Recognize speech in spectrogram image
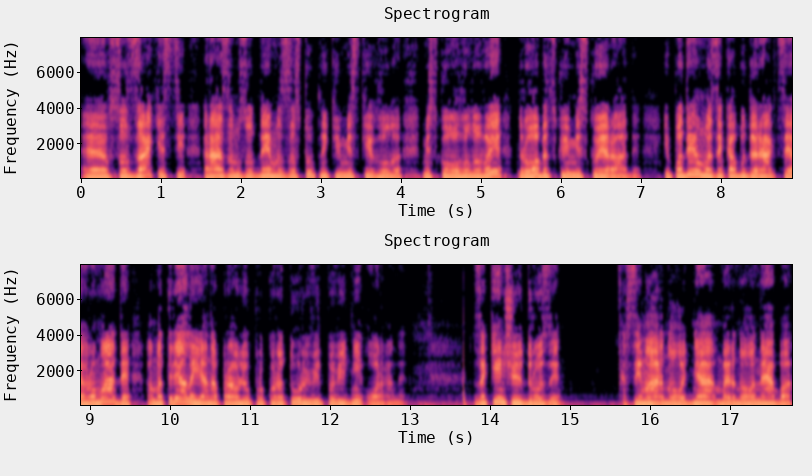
е, в соцзахисті разом з одним з заступників міських міського голови Дрогобицької міської ради. І подивимось, яка буде реакція громади. А матеріали я направлю в прокуратуру і відповідні органи. Закінчую, друзі. Всім гарного дня, мирного неба.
